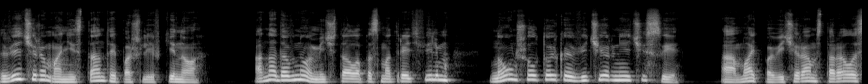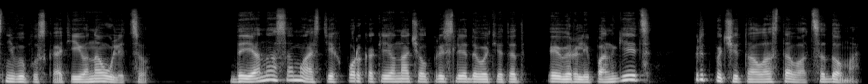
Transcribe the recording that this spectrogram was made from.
Вечером они с Тантой пошли в кино. Она давно мечтала посмотреть фильм, но он шел только в вечерние часы, а мать по вечерам старалась не выпускать ее на улицу. Да и она сама, с тех пор, как ее начал преследовать этот Эверли Пангейтс, предпочитала оставаться дома.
